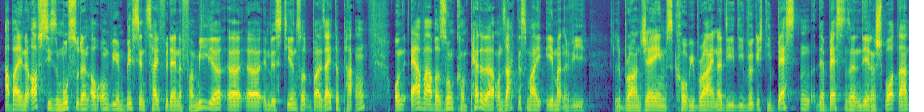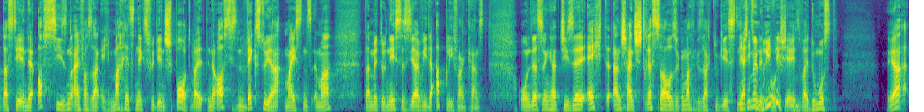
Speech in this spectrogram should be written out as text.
Aber in der Offseason musst du dann auch irgendwie ein bisschen Zeit für deine Familie äh, äh, investieren, so beiseite packen. Und er war aber so ein Competitor und sagt es mal jemanden wie LeBron James, Kobe Bryant, ne, die, die wirklich die Besten der Besten sind in deren Sportart, dass die in der Offseason einfach sagen, ich mache jetzt nichts für den Sport, weil in der Offseason wächst du ja meistens immer, damit du nächstes Jahr wieder abliefern kannst. Und deswegen hat Giselle echt anscheinend Stress zu Hause gemacht und gesagt, du gehst nicht zu den Brief OTAs, weil du musst. Ja,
